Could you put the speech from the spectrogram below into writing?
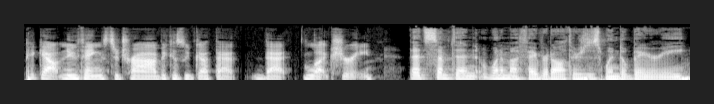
pick out new things to try because we've got that that luxury. That's something one of my favorite authors is Wendell Berry mm-hmm.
